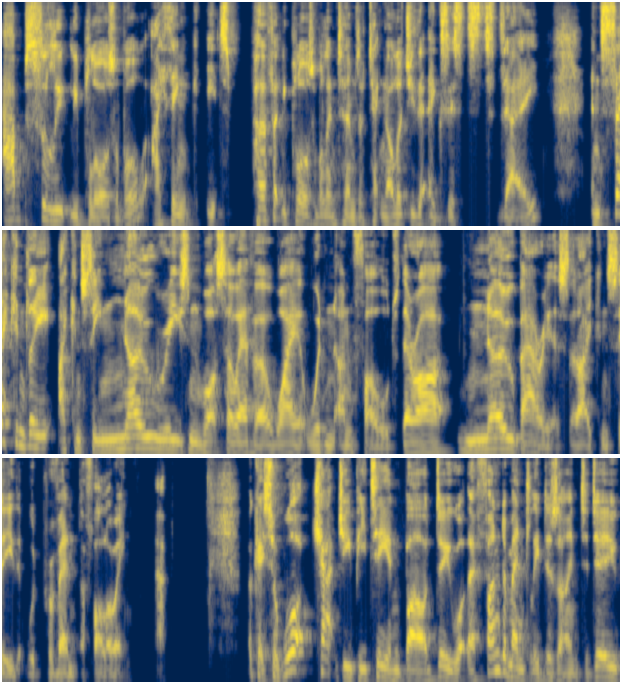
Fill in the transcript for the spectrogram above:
absolutely plausible. I think it's perfectly plausible in terms of technology that exists today. And secondly, I can see no reason whatsoever why it wouldn't unfold. There are no barriers that I can see that would prevent the following happening. Okay, so what ChatGPT and Bard do, what they're fundamentally designed to do,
